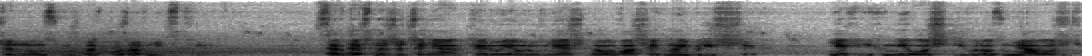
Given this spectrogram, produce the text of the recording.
czynną służbę w pożarnictwie. Serdeczne życzenia kieruję również do Waszych najbliższych. Niech ich miłość i wyrozumiałość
